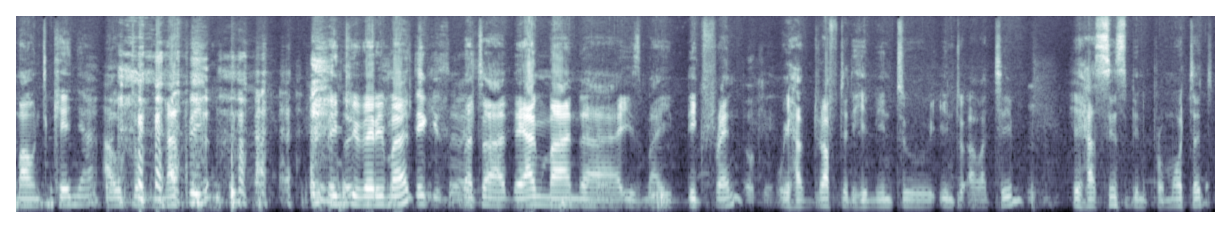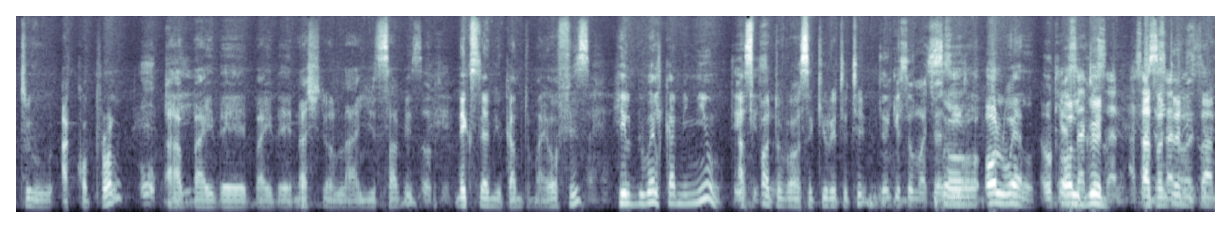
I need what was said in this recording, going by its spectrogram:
Mount Kenya out of nothing. Thank you very much. Thank you so much. But uh, the young man uh, is my big friend. Okay. We have drafted him into into our team. He has since been promoted to a corporal okay. uh, by the by the National uh, Youth Service. Okay. Next time you come to my office, uh -huh. he'll be welcoming you Thank as you part so of our security team. thank you so much So waziri all well, okay all asante good. San. Asante Asante San.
